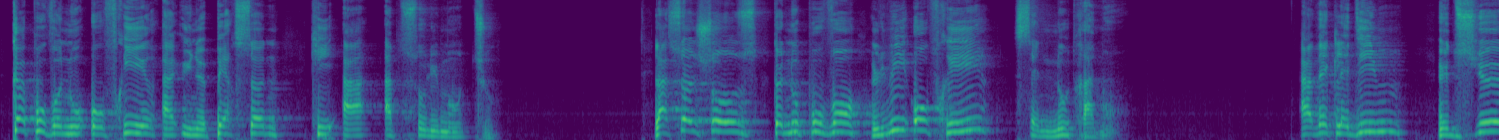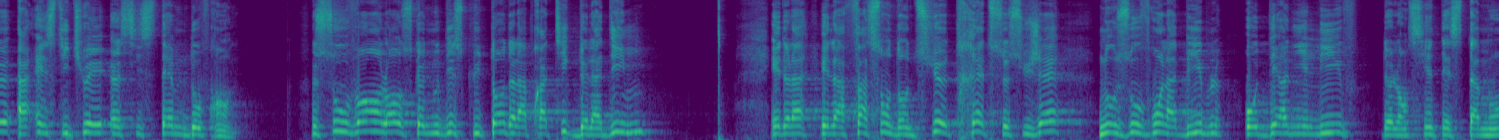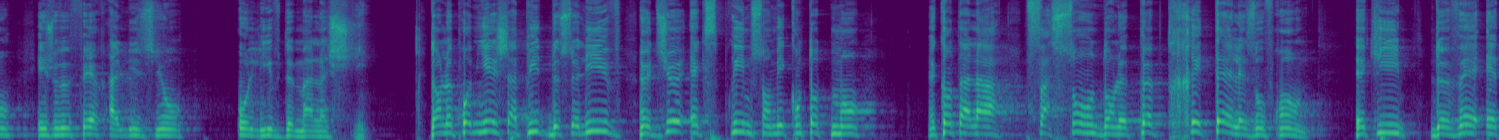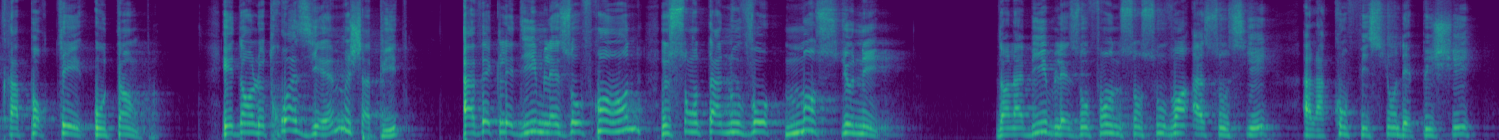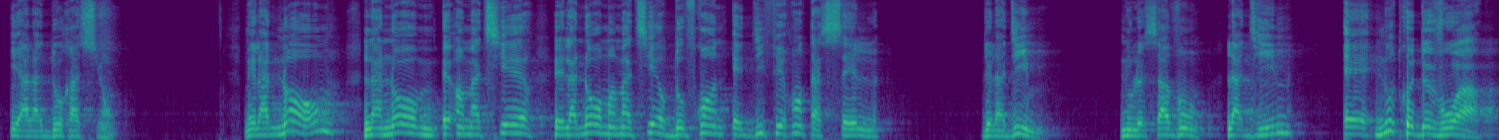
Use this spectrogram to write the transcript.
Que pouvons-nous offrir à une personne qui a absolument tout? La seule chose que nous pouvons lui offrir, c'est notre amour. Avec les dîmes, Dieu a institué un système d'offrande. Souvent, lorsque nous discutons de la pratique de la dîme, et de la, façon dont Dieu traite ce sujet, nous ouvrons la Bible au dernier livre de l'Ancien Testament et je veux faire allusion au livre de Malachie. Dans le premier chapitre de ce livre, Dieu exprime son mécontentement quant à la façon dont le peuple traitait les offrandes et qui devaient être apportées au temple. Et dans le troisième chapitre, avec les dîmes, les offrandes sont à nouveau mentionnées. Dans la Bible, les offrandes sont souvent associées à la confession des péchés et à l'adoration. Mais la norme, la norme en matière, la norme en matière d'offrande est différente à celle de la dîme. Nous le savons, la dîme est notre devoir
